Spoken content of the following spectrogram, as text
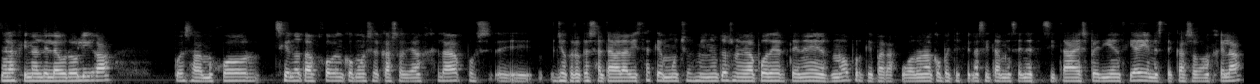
la final de la Euroliga, pues a lo mejor siendo tan joven como es el caso de Ángela, pues eh, yo creo que saltaba a la vista que muchos minutos no iba a poder tener, ¿no? Porque para jugar una competición así también se necesita experiencia y en este caso Ángela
